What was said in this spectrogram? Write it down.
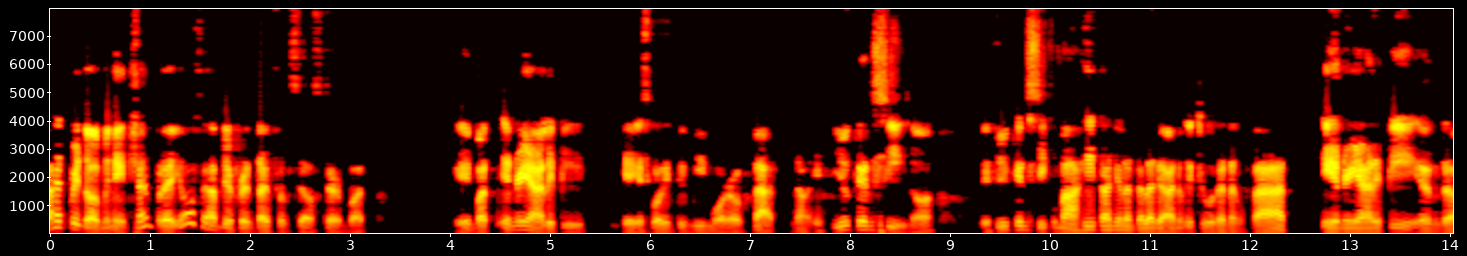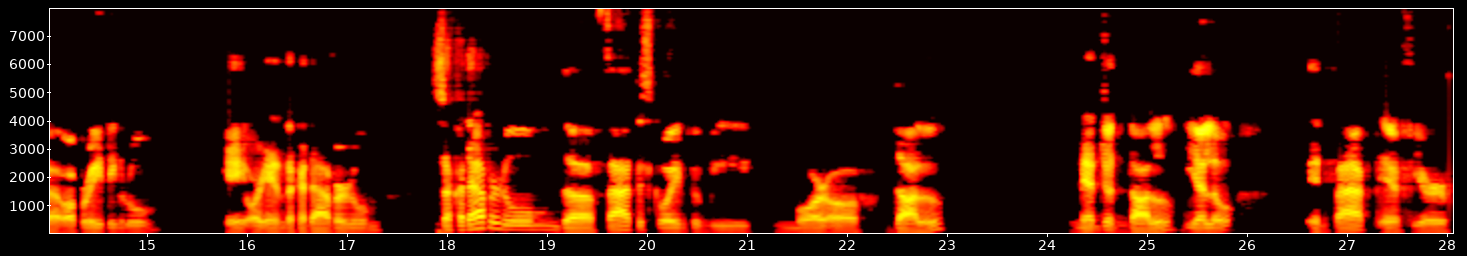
Bakit predominate? Siyempre, you also have different types of cells there, but okay, but in reality, okay, it's going to be more of fat. Now, if you can see, no, if you can see, kung makikita nyo lang talaga anong itsura ng fat, in reality, in the operating room, okay, or in the cadaver room, sa cadaver room, the fat is going to be more of dull, medyo dull yellow. In fact, if you're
